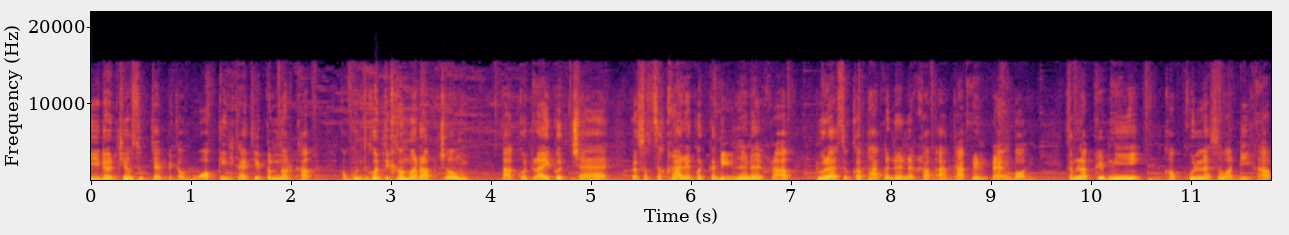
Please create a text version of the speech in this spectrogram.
ดีเดินเที่ยวสุขใจไปกับ Walking Thai Trip กับน็อตครับ ขอบคุณทุกคนที่เข้ามารับชม ฝากกดไลค์ กดแชร์ กด subscribe และกดกระดิ่งให้หน่อยครับ ดูแลสุขภาพกันด้วยนะครับ อากาศเปลี่ยนแปลงบ่อยสำหรับคลิปนี้ขอบคุณและสวัสดีครับ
